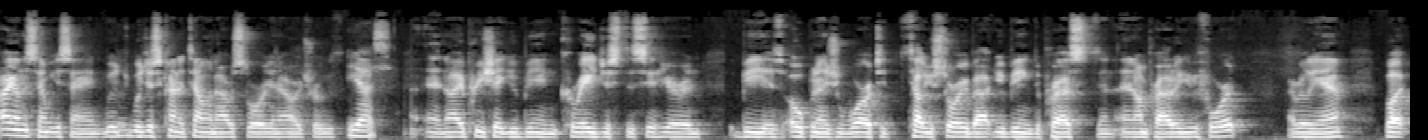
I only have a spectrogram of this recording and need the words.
I understand what you're saying. We're, Mm-hmm. we're just kind of telling our story and our truth. Yes, And I appreciate you being courageous to sit here and be as open as you were to tell your story about you being depressed. And, and I'm proud of you for it. I really am. But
